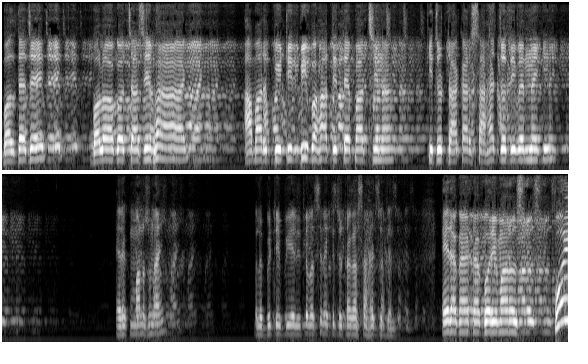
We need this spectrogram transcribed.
বলতেছে বলো গো চাষি ভাই আমার বিটির বিবাহ দিতে পারছি না। কিছু টাকার সাহায্য দিবেন নাকি? এরকম মানুষ নাই? বলে, বিটি, বিয়ে দিতে পারছি না, কিছু টাকা সাহায্য দেন। এরকম একটা গরিব মানুষ, ওই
